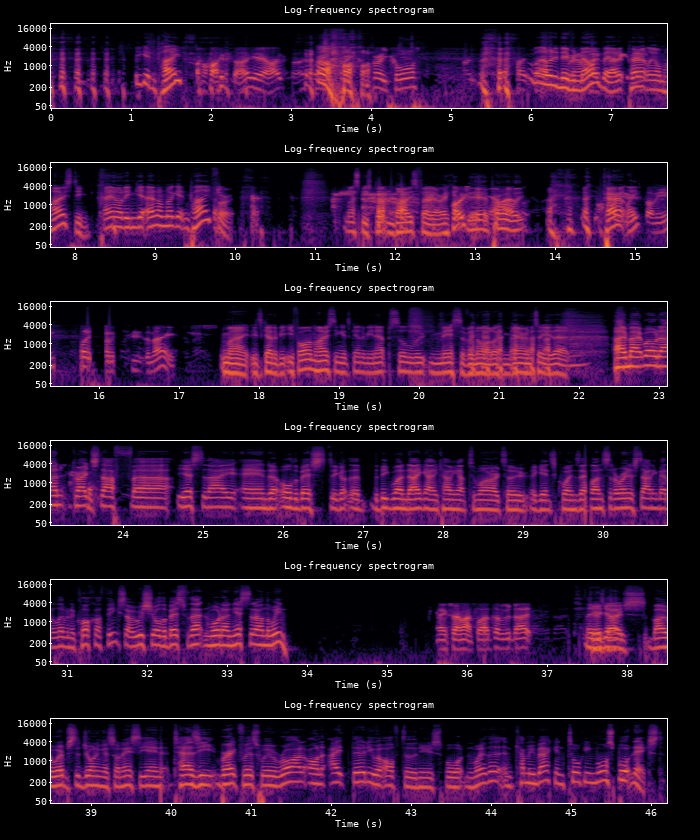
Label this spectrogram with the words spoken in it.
you getting paid? I hope so. Yeah, I hope so. Very, Oh. very, very coarse. Well, I didn't even know about it. Apparently, I'm hosting, and I didn't get, and I'm not getting paid for it. Must be splitting Beau's fee, I reckon. Hosting Yeah, now, probably. Apparently, On the in- on the- to me. mate, it's going to be. If I'm hosting, it's going to be an absolute mess of a night. I can guarantee you that. Hey, mate, well done. Great stuff uh, yesterday, and uh, all the best. you got the, the big one day game coming up tomorrow, too, against Queensland. Blundstone Arena starting about 11 o'clock, I think. So we wish you all the best for that, and well done yesterday on the win. Thanks very much, lads. Have a good day. There Cheers, he goes. Beau Webster joining us on SEN Tassie Breakfast. We're right on 8.30. We're off to the news, sport and weather, and coming back and talking more sport next.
